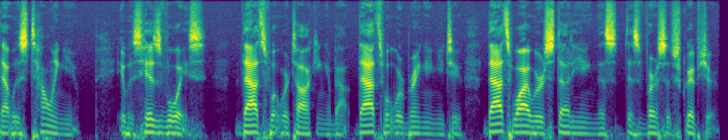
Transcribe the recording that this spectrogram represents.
that was telling you. It was his voice. That's what we're talking about. That's what we're bringing you to. That's why we're studying this this verse of scripture.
